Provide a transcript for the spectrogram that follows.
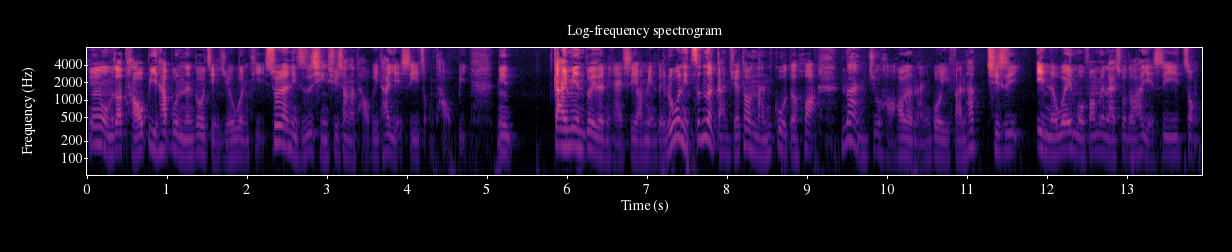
因为我们知道逃避它不能够解决问题，虽然你只是情绪上的逃避，它也是一种逃避。你该面对的你还是要面对。如果你真的感觉到难过的话，那你就好好的难过一番。它其实 in a way 某方面来说的话，也是一种。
